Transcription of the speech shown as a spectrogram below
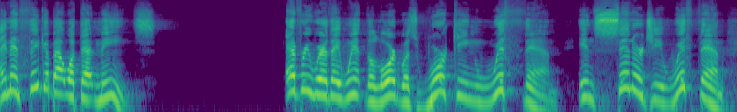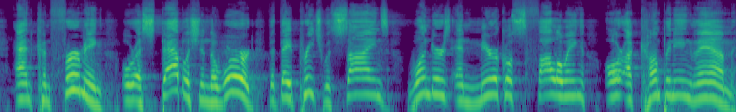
Amen. Think about what that means. Everywhere they went, the Lord was working with them, in synergy with them, and confirming or establishing the word that they preach with signs, wonders, and miracles following or accompanying them.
